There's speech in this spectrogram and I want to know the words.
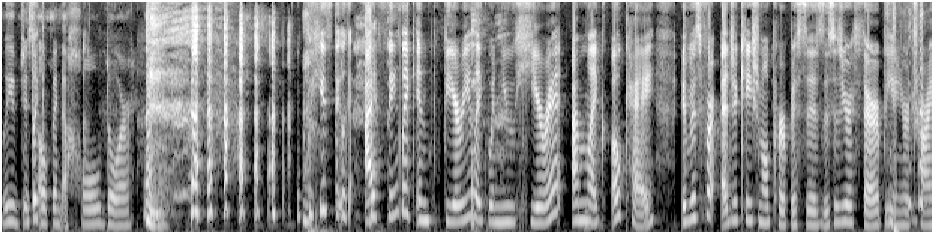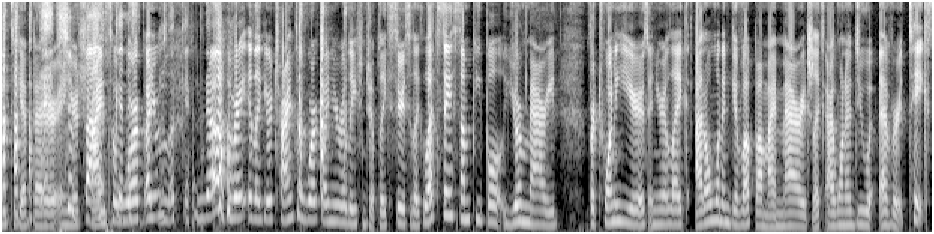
We've just like- opened a whole door. But here's the like I think like in theory, like when you hear it, I'm like, okay, if it's for educational purposes, this is your therapy and you're trying to get better and you're trying to work on your look it up. No, right? And, like you're trying to work on your relationship. Like seriously, like let's say some people you're married for 20 years and you're like, I don't want to give up on my marriage. Like I want to do whatever it takes.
